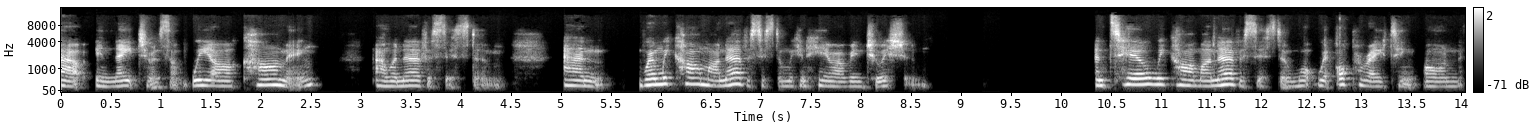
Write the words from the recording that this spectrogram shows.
out in nature and stuff, we are calming our nervous system. And when we calm our nervous system, we can hear our intuition until we calm our nervous system, what we're operating on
